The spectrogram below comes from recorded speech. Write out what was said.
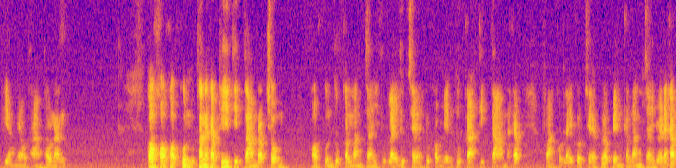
เพียงแนวทางเท่านั้น ก็ขอขอบคุณทุกท่านนะครับที่ติดตามรับชม ขอบคุณทุกกำลังใจ ทุกไลค์ทุกแชร์ ทุกคอมเมนต์ทุกการติดตามนะครับ ฝากกดไลค์กดแชร์เพื่อเป็นกำลังใจด้วยนะครับ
